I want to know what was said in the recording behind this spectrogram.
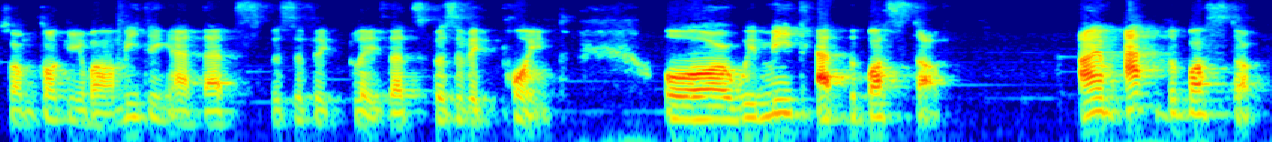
So, I'm talking about meeting at that specific place, that specific point. Or we meet at the bus stop. I'm at the bus stop,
